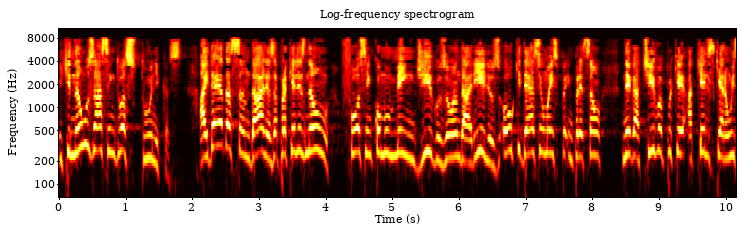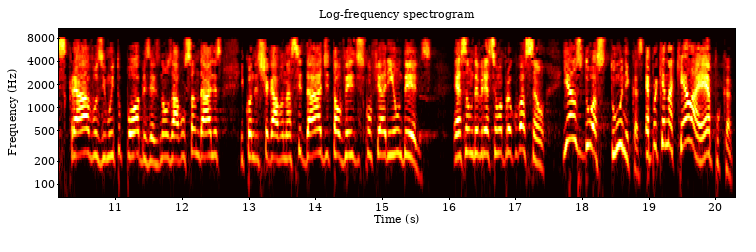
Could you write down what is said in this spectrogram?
e que não usassem duas túnicas. A ideia das sandálias é para que eles não fossem como mendigos ou andarilhos, ou que dessem uma impressão negativa, porque aqueles que eram escravos e muito pobres, eles não usavam sandálias, e quando eles chegavam na cidade, talvez desconfiariam deles. Essa não deveria ser uma preocupação. E as duas túnicas, é porque naquela época,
